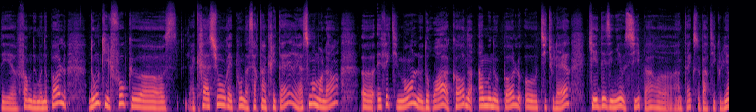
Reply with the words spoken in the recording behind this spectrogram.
des formes de monopole. Donc il faut que la création réponde à certains critères et à ce moment-là, effectivement, le droit accorde un monopole au titulaire qui est désigné aussi par un texte particulier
